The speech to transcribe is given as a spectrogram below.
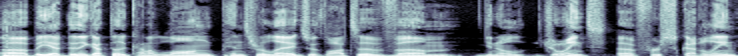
Uh, but yeah, then they got the kind of long pincer legs with lots of um, you know joints uh, for scuttling.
